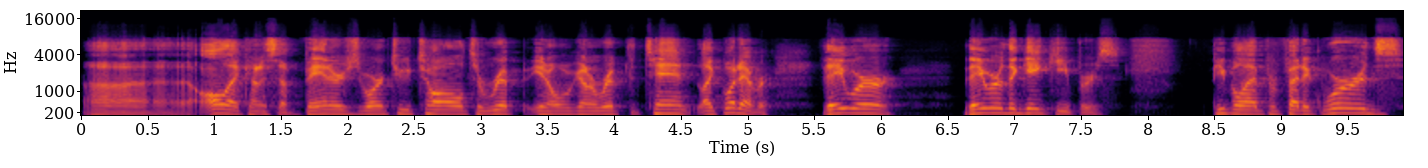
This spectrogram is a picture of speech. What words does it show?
Uh, all that kind of stuff. Banners weren't too tall to rip. You know, we're gonna rip the tent, like whatever. They were, they were the gatekeepers. People had prophetic words.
